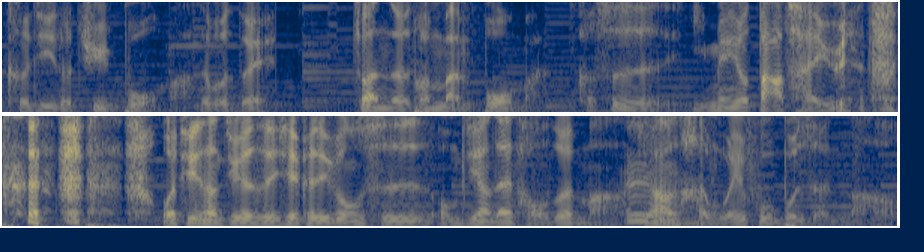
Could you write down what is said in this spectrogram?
科技的巨擘嘛，对不对？赚得盆满钵满，可是一面又大裁员。我经常觉得这些科技公司，我们经常在讨论嘛，就他们很为富不仁嘛哈。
